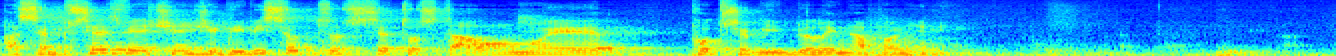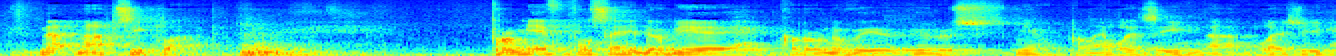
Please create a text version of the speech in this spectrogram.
a jsem přesvědčen, že kdyby se to, se to stalo, moje potřeby byly naplněny. Na, například, pro mě v poslední době koronavirus mě úplně lezí na, leží,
